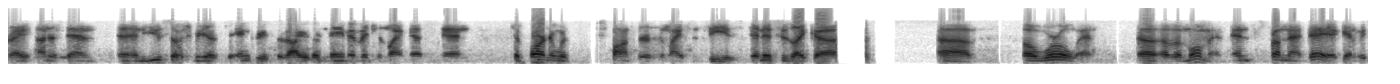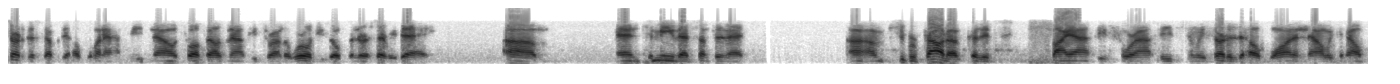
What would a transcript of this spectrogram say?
right? Understand and use social media to increase the value of their name, image, and likeness, and to partner with sponsors and licensees. And this is like a uh, a whirlwind uh, of a moment. And from that day, again, we started this company to help one athlete. Now, 12,000 athletes around the world use Opendorse every day. Um, and to me, that's something that I'm super proud of because it's by athletes for athletes, and we started to help one, and now we can help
